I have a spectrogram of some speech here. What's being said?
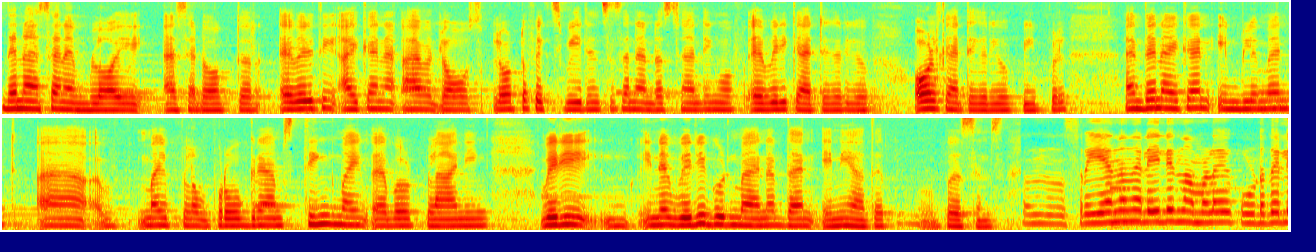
then as an employee, as a doctor. Everything I can I have a lot of experiences and understanding of every category of all category of people, and then I can implement uh, my programs, think my about planning very in a very good manner than any other persons. സ്ത്രീ എന്ന നിലയിൽ നമ്മൾ കൂടുതൽ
